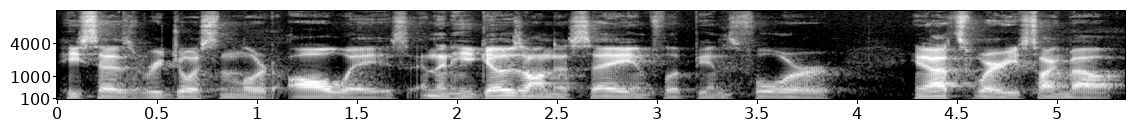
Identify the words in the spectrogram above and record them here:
he says rejoice in the Lord always, and then he goes on to say in Philippians four, you know, that's where he's talking about.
